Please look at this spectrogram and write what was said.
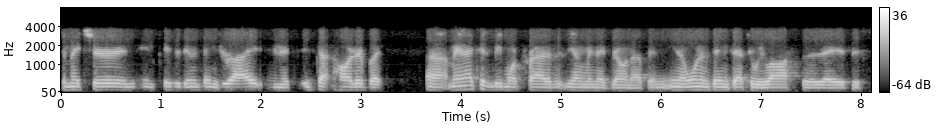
to make sure and, and kids are doing things right, and it's it's gotten harder, but uh, man, I couldn't be more proud of the young men they've grown up. And you know, one of the things after we lost the other day is just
